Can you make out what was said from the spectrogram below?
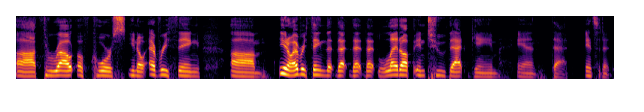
uh, throughout, of course, you know, everything, um, you know, everything that, that that that led up into that game and that incident.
